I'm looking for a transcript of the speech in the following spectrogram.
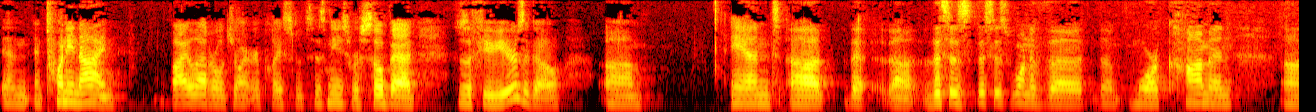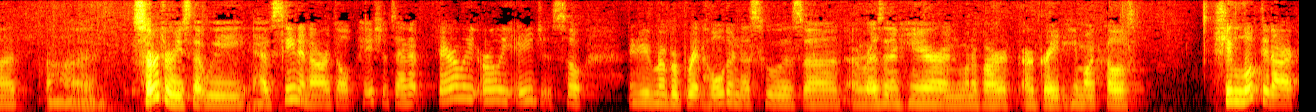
and, and 29 bilateral joint replacements. His knees were so bad. This was a few years ago. Um, and uh, the, uh, this is this is one of the, the more common surgeries that we have seen in our adult patients and at fairly early ages. So, and you remember Britt Holderness, who was a, a resident here and one of our, our great hemonc fellows. She looked at our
